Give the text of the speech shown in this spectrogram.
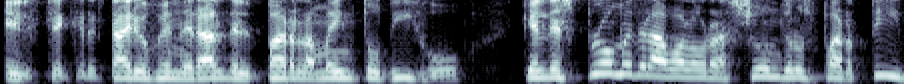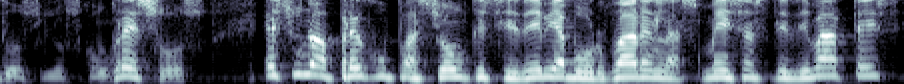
El secretario general del Parlamento dijo que el desplome de la valoración de los partidos y los congresos es una preocupación que se debe abordar en las mesas de debates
